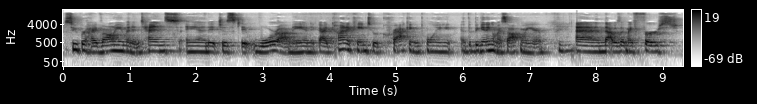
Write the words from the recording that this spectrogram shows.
super high volume and intense and it just it wore on me and i kind of came to a cracking point at the beginning of my sophomore year. Mm-hmm. And that was like my first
